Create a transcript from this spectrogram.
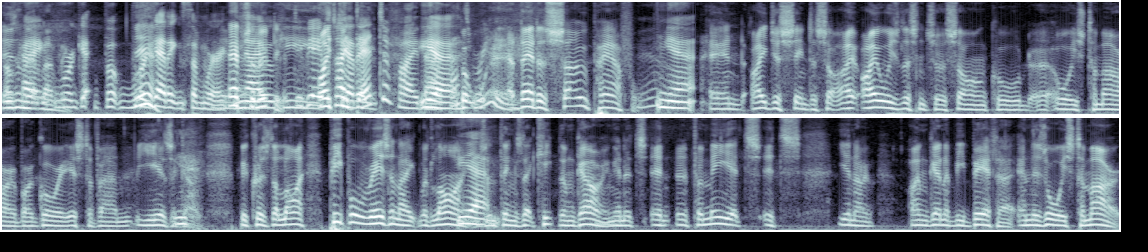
Isn't that okay, lovely? we're get, but we're Yeah. getting somewhere. Absolutely. Now he- to be able I to identify that. Yeah. that's but w- really. that is so powerful. Yeah. And I just sent a song. I, I always listen to a song called uh, "Always Tomorrow" by Gloria Estefan years ago, because the line people resonate with lines Yeah. and things that keep them going. And it's and, and for me, it's it's you know. I'm going to be better, and there's always tomorrow.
